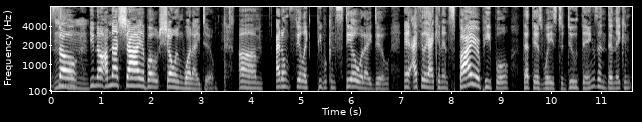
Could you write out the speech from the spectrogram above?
so, you know, I'm not shy about showing what I do. Um, I don't feel like people can steal what I do. And I feel like I can inspire people that there's ways to do things and then they can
